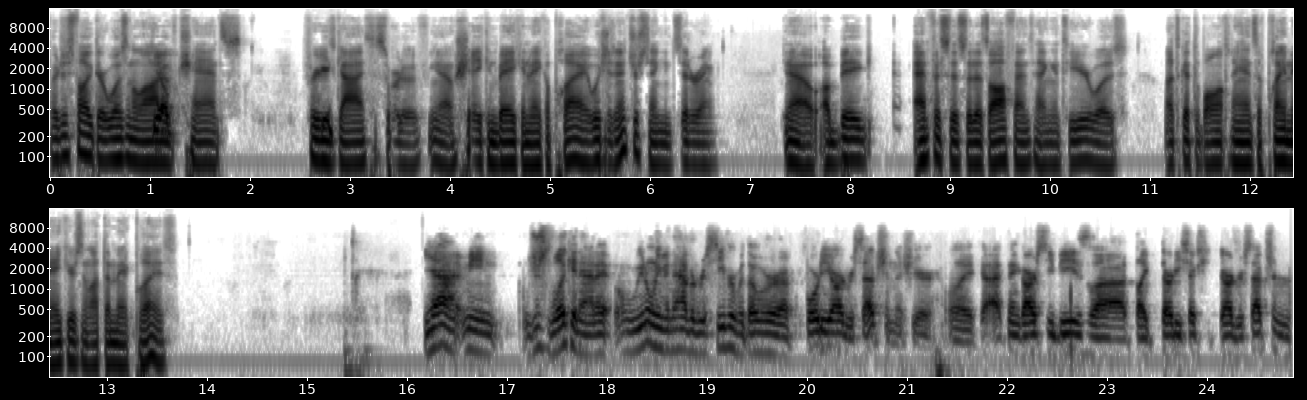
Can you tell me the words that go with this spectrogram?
but I just felt like there wasn't a lot of chance for these guys to sort of, you know, shake and bake and make a play, which is interesting considering, you know, a big emphasis of this offense heading into year was let's get the ball into the hands of playmakers and let them make plays. Yeah, I mean, just looking at it, we don't even have a receiver with over a 40 yard reception this year. Like, I think RCB's uh, like 36 yard reception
